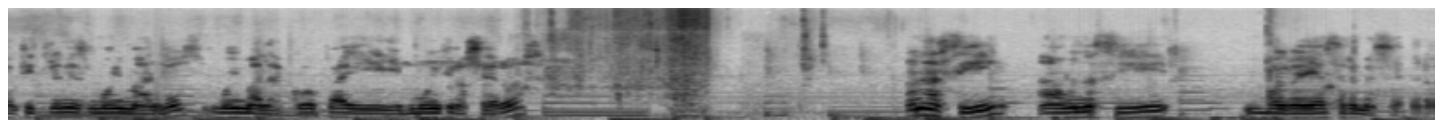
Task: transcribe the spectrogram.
anfitriones muy malos, muy mala copa y muy groseros. Aún así, aún así, volvería a ser mesero.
